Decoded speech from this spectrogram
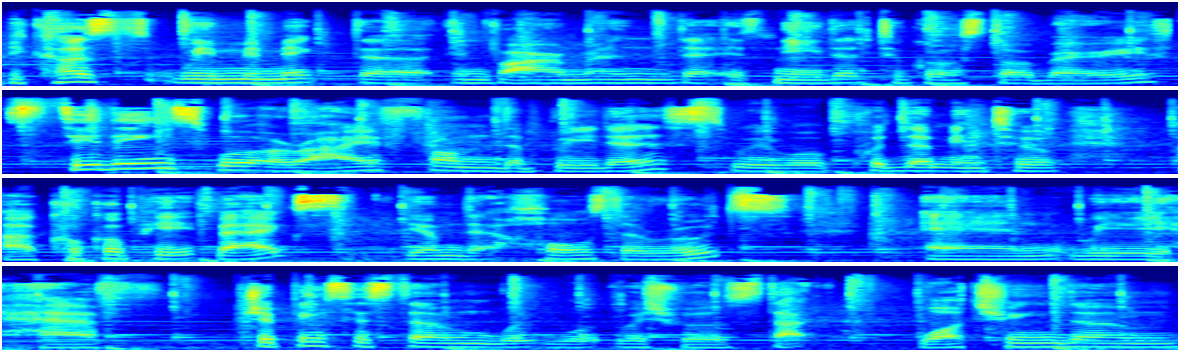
Because we mimic the environment that is needed to grow strawberries, seedlings will arrive from the breeders. We will put them into uh, coco peat bags, that holds the roots, and we have dripping system which will start watering them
